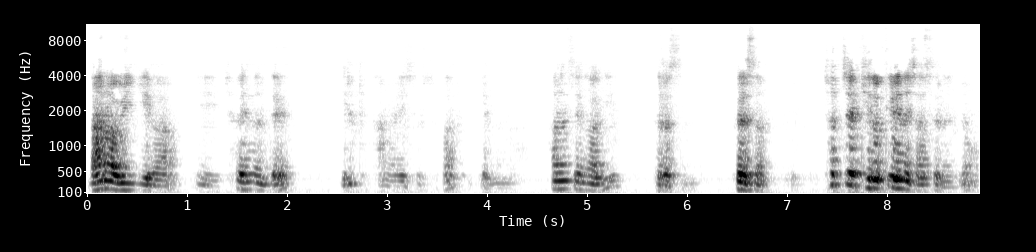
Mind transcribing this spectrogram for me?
나라 위기가 이 처했는데 이렇게 가만히 있을 수가 있겠는가 하는 생각이 들었습니다. 그래서 첫째 기독교인의 자세는요.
